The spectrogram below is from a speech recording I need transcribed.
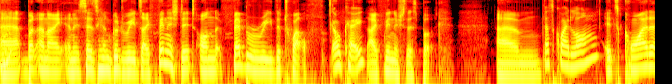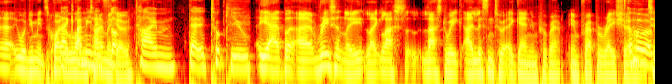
uh, but and I and it says here on Goodreads I finished it on February the 12th. Okay, I finished this book. Um, that's quite long. it's quite a what do you mean? It's quite like a long I mean, time it's ago. time that it took you. Yeah, but uh, recently, like last last week, I listened to it again in pre- in preparation Oh, to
